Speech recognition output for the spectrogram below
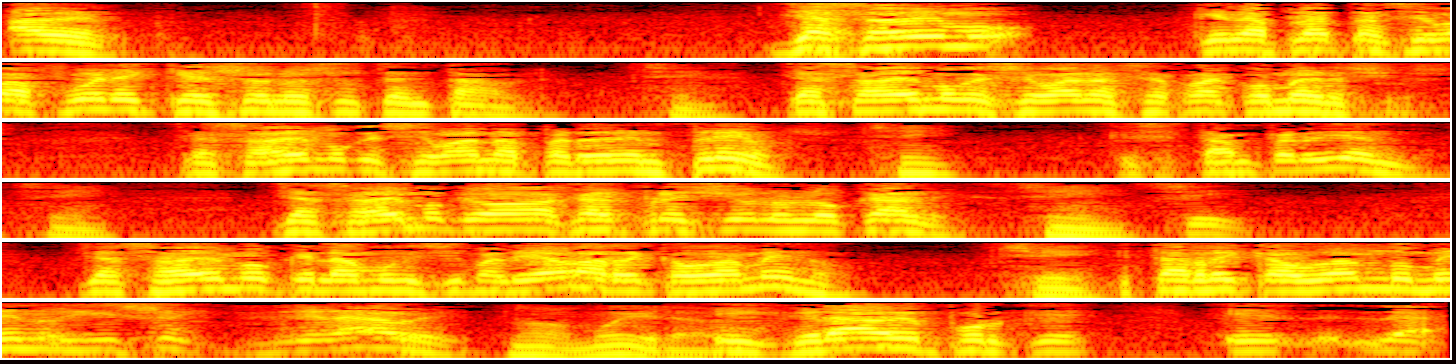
a ver, ya sabemos que la plata se va afuera y que eso no es sustentable. Sí, Ya sabemos que se van a cerrar comercios. Ya sabemos que se van a perder empleos, sí, que se están perdiendo. sí, Ya sabemos que va a bajar el precio de los locales. sí, Sí. Ya sabemos que la municipalidad va a recaudar menos. sí. Está recaudando menos y eso es grave. No, muy grave. Es grave porque el, la-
